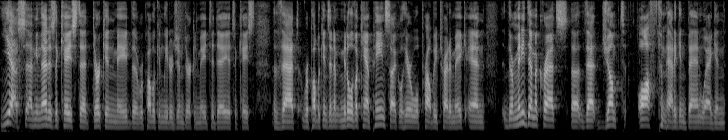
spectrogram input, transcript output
Yes, I mean, that is the case that Durkin made, the Republican leader Jim Durkin made today. It's a case that Republicans in the middle of a campaign cycle here will probably try to make. And there are many Democrats uh, that jumped off the Madigan bandwagon.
